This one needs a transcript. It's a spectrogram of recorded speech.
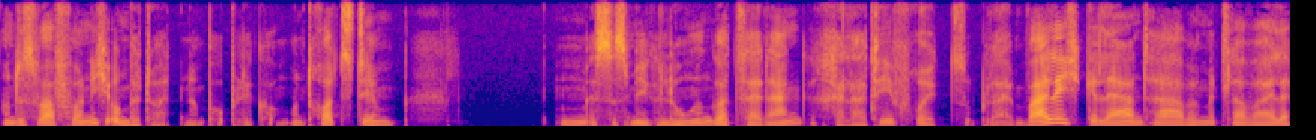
und es war vor nicht unbedeutendem Publikum. Und trotzdem hm, ist es mir gelungen, Gott sei Dank, relativ ruhig zu bleiben, weil ich gelernt habe mittlerweile,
